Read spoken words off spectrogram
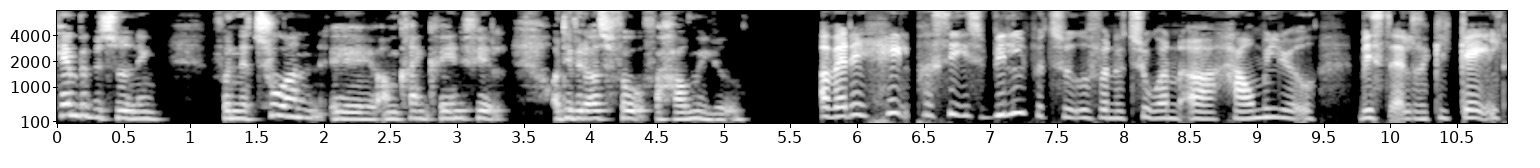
kæmpe betydning for naturen øh, omkring Kvænefjeld, og det vil det også få for havmiljøet. Og hvad det helt præcis ville betyde for naturen og havmiljøet, hvis det altså gik galt,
